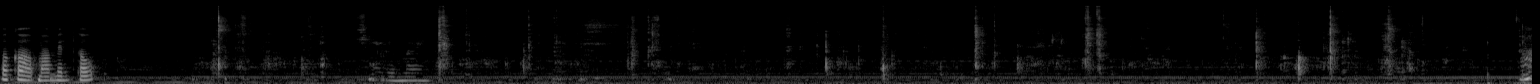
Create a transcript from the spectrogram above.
ประกอบมาเป็นโต๊ะ ใช่หรือไม่ฮะ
